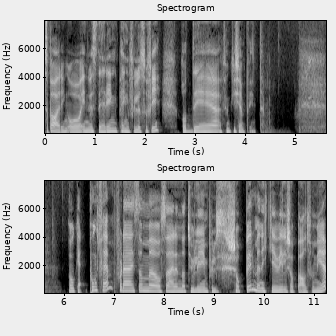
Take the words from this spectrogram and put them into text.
sparing og investering, pengefilosofi, og det funker kjempefint. Ok, Punkt fem, for deg som også er en naturlig impulsshopper, men ikke vil shoppe altfor mye,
